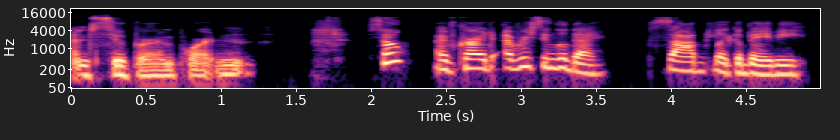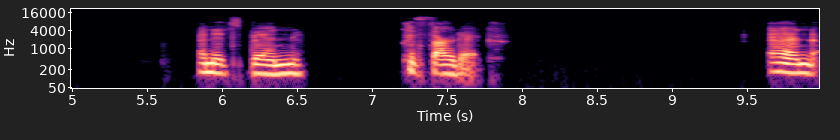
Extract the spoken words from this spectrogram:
and super important. So I've cried every single day, sobbed like a baby, and it's been cathartic. And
